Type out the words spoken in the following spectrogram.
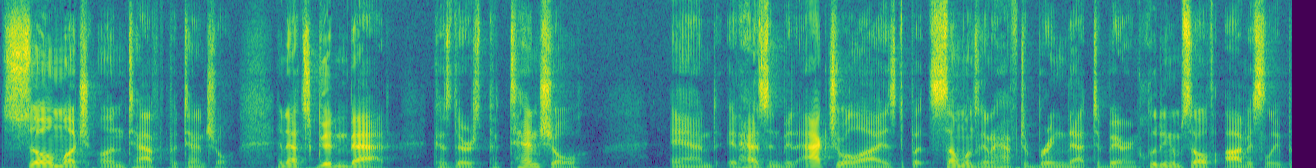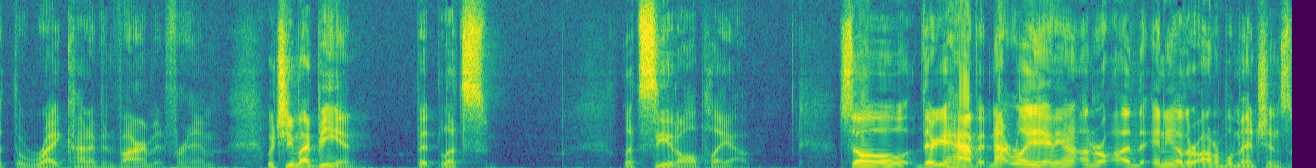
So much untapped potential, and that's good and bad because there's potential and it hasn't been actualized, but someone's going to have to bring that to bear, including himself, obviously, but the right kind of environment for him, which he might be in. But let's let's see it all play out. So there you have it. Not really any under, any other honorable mentions.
